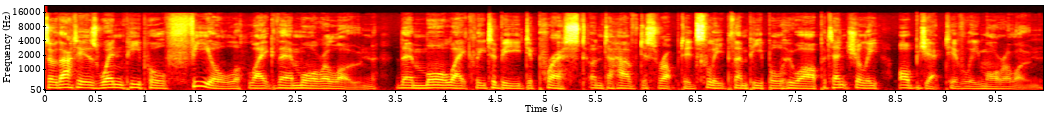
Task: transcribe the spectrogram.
So that is when people feel like they're more alone, they're more likely to be depressed and to have disrupted sleep than people who are potentially objectively more alone.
